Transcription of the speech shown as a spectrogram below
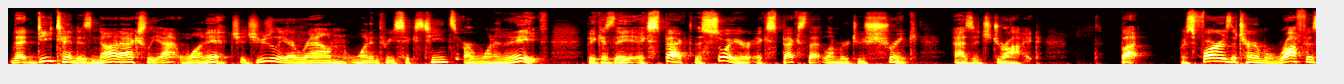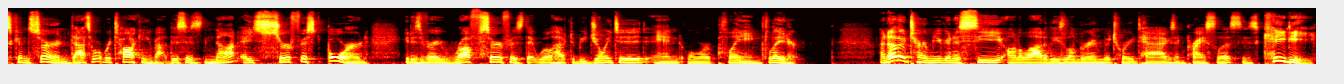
that detent is not actually at one inch. It's usually around one and three sixteenths or one and an eighth because they expect, the sawyer expects that lumber to shrink as it's dried. But as far as the term rough is concerned, that's what we're talking about. This is not a surfaced board. It is a very rough surface that will have to be jointed and or planed later. Another term you're going to see on a lot of these lumber inventory tags and price lists is KD.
